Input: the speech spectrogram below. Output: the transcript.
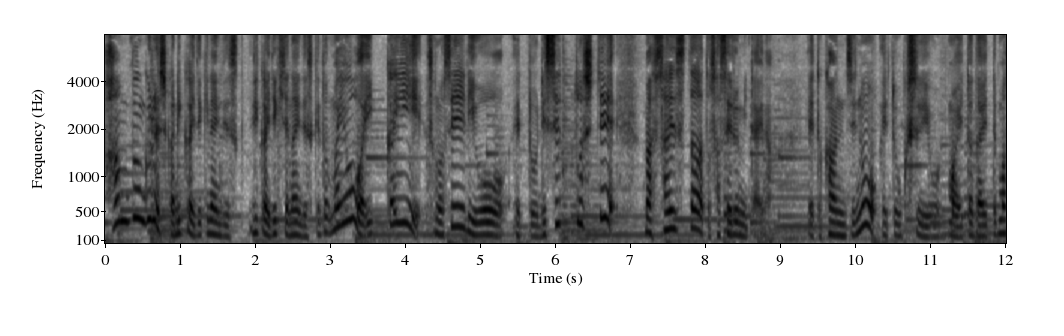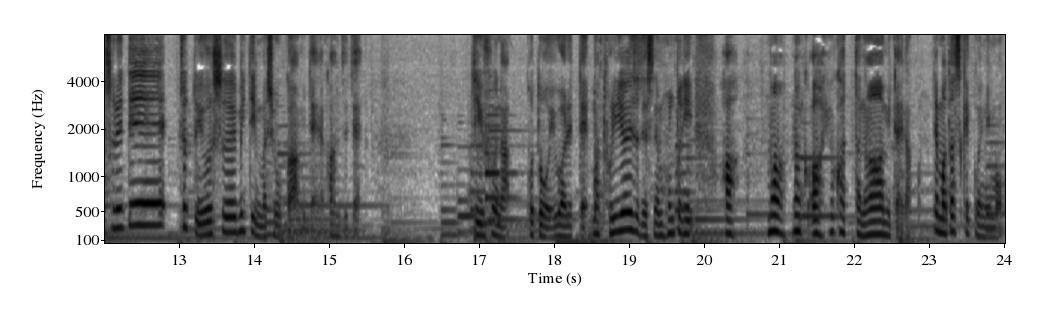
半分ぐらいしか理解できないんです理解できてないんですけど、まあ、要は一回その生理を、えっと、リセットして、まあ、再スタートさせるみたいな、えっと、感じの、えっと、お薬を、まあ、いただいて、まあ、それでちょっと様子見てみましょうかみたいな感じでっていうふうなことを言われて、まあ、とりあえずですね本当にあまあなんかあよかったなみたいなで又助君にも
